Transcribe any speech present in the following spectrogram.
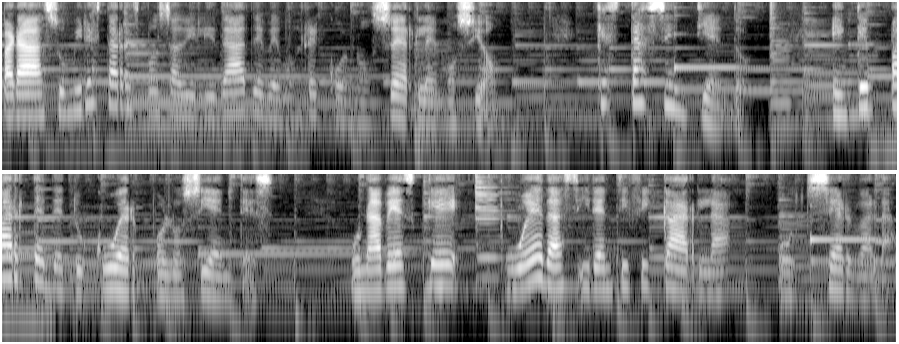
Para asumir esta responsabilidad debemos reconocer la emoción. ¿Qué estás sintiendo? ¿En qué parte de tu cuerpo lo sientes? Una vez que puedas identificarla, obsérvala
